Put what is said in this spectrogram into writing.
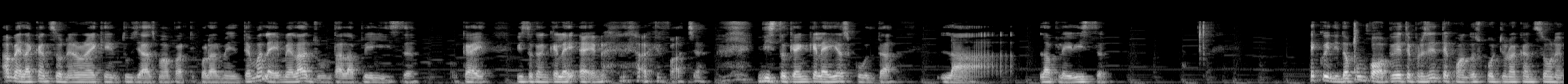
A me la canzone non è che entusiasma particolarmente, ma lei me l'ha aggiunta alla playlist. Ok? Visto che anche lei. Eh, che faccia! Visto che anche lei ascolta la, la playlist. E quindi dopo un po' avete presente quando ascolti una canzone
